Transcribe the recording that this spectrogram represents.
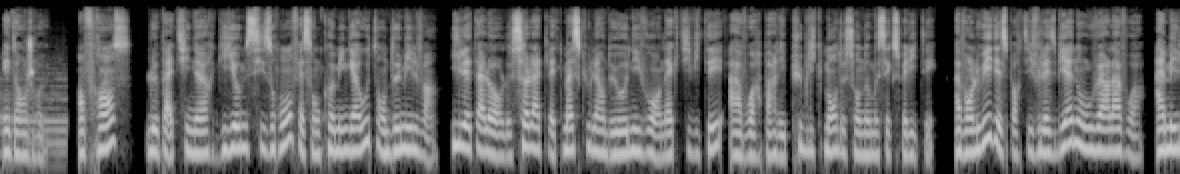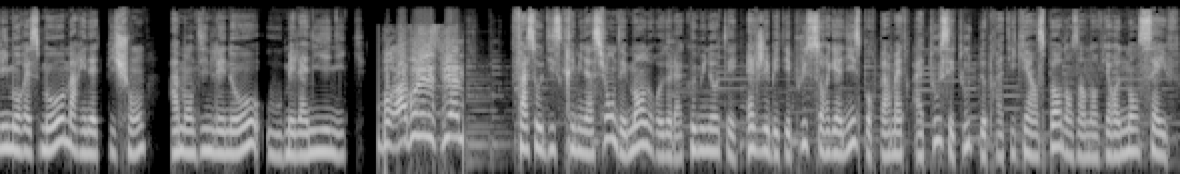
et dangereux. En France, le patineur Guillaume Cizeron fait son coming out en 2020. Il est alors le seul athlète masculin de haut niveau en activité à avoir parlé publiquement de son homosexualité. Avant lui, des sportives lesbiennes ont ouvert la voie. Amélie Mauresmo, Marinette Pichon, Amandine Leno ou Mélanie Hénic. Bravo les lesbiennes Face aux discriminations, des membres de la communauté LGBT+, s'organisent pour permettre à tous et toutes de pratiquer un sport dans un environnement safe.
